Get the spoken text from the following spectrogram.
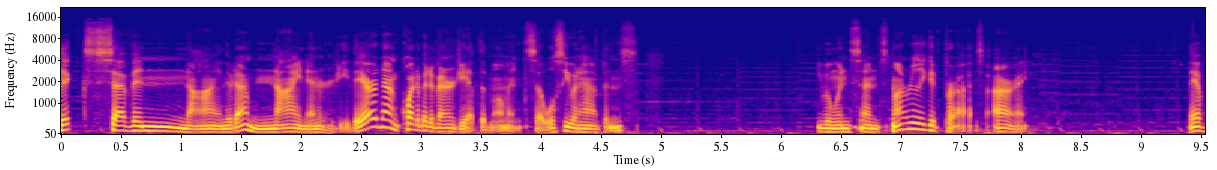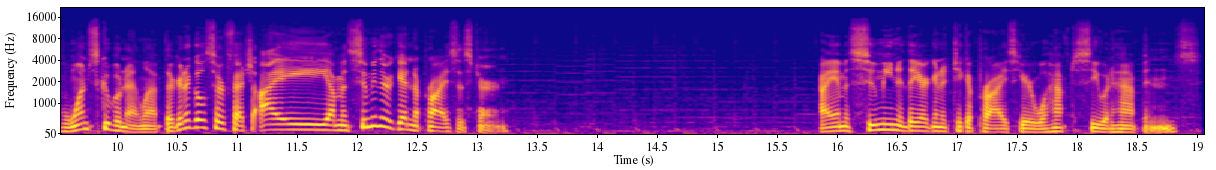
Six, seven, nine. They're down nine energy. They are down quite a bit of energy at the moment, so we'll see what happens. Evo Incense, not really a good prize. All right. They have one Scoop Up Net left. They're going to go Sirfetch'd. I am assuming they're getting a prize this turn. I am assuming they are going to take a prize here. We'll have to see what happens.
